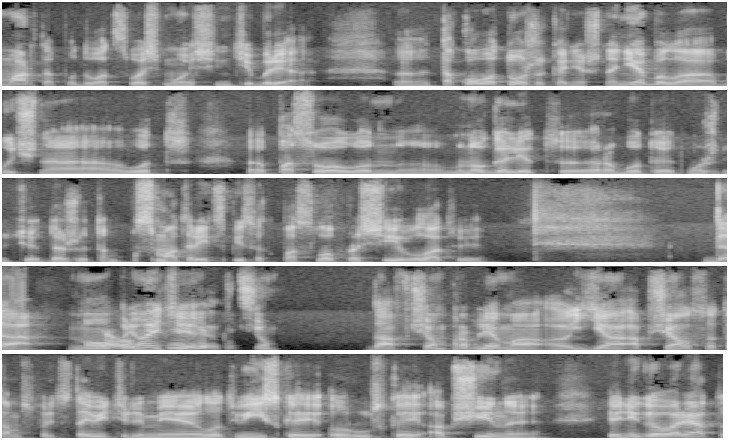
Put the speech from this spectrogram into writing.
марта по 28 сентября. Э, такого тоже, конечно, не было. Обычно вот посол, он много лет работает. Можете даже там посмотреть список послов России в Латвии. Да, но Я понимаете, в чем да, в чем проблема? Я общался там с представителями латвийской русской общины, и они говорят,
